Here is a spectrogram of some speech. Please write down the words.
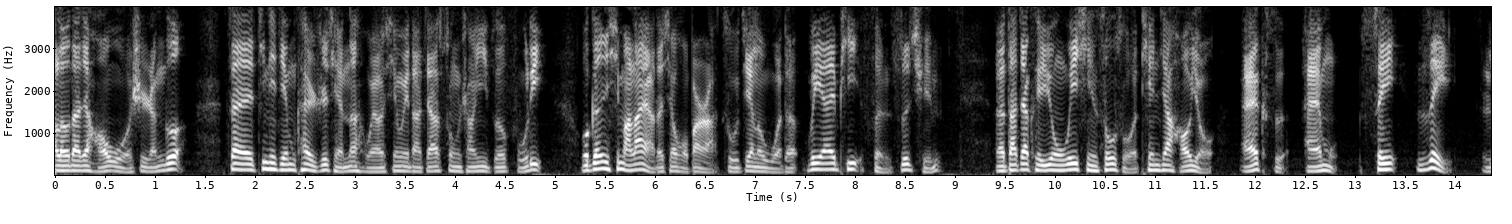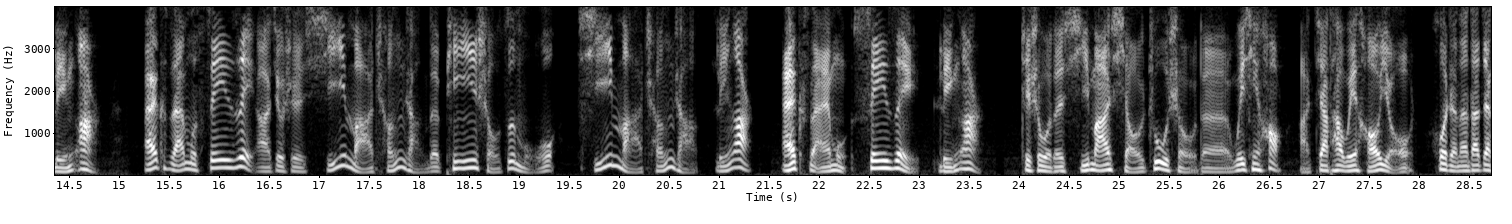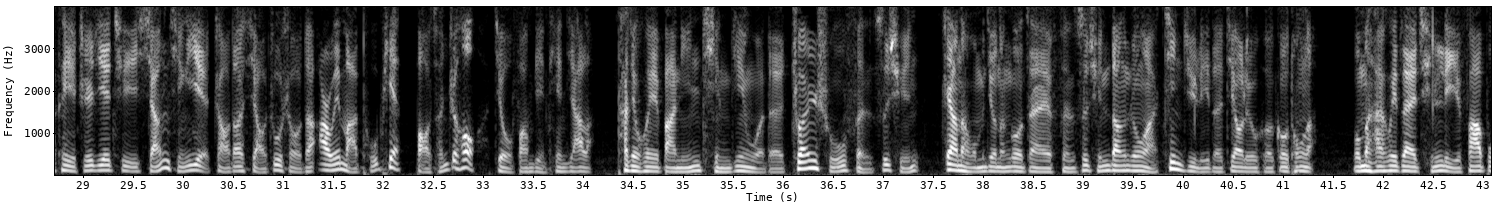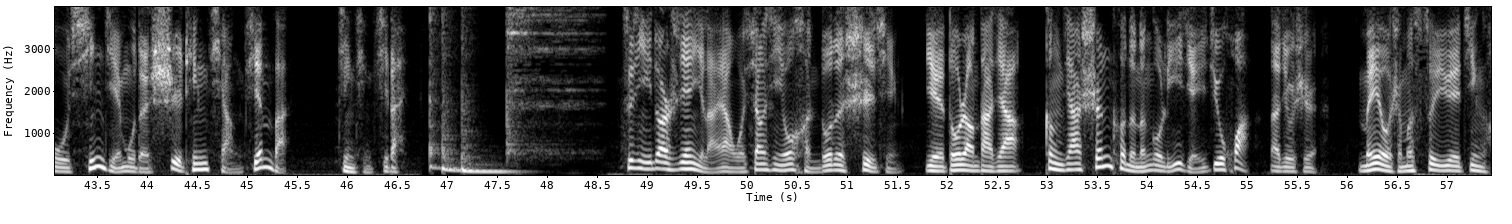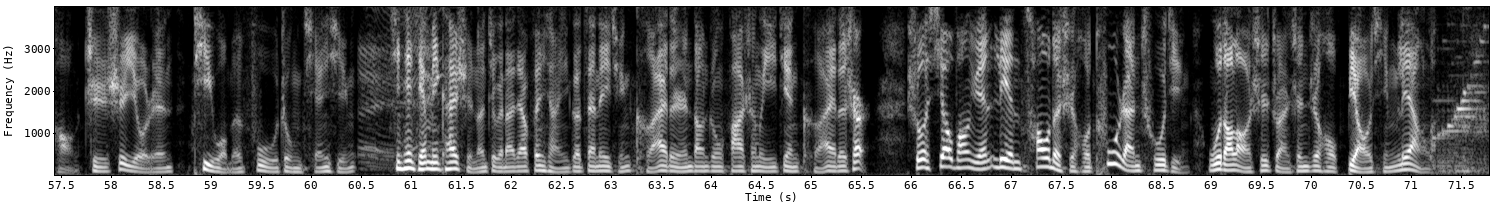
Hello，大家好，我是然哥。在今天节目开始之前呢，我要先为大家送上一则福利。我跟喜马拉雅的小伙伴啊，组建了我的 VIP 粉丝群。呃，大家可以用微信搜索添加好友 xmcz 零二，xmcz 啊，就是喜马成长的拼音首字母，喜马成长零二，xmcz 零二。这是我的喜马小助手的微信号啊，加他为好友，或者呢，大家可以直接去详情页找到小助手的二维码图片，保存之后就方便添加了，他就会把您请进我的专属粉丝群，这样呢，我们就能够在粉丝群当中啊近距离的交流和沟通了。我们还会在群里发布新节目的试听抢先版，敬请期待。最近一段时间以来啊，我相信有很多的事情也都让大家。更加深刻的能够理解一句话，那就是没有什么岁月静好，只是有人替我们负重前行。今天节目一开始呢，就给大家分享一个在那群可爱的人当中发生的一件可爱的事儿。说消防员练操的时候突然出警，舞蹈老师转身之后表情亮了。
